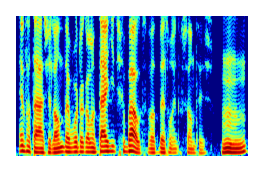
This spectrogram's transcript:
En Fantasialand, daar wordt ook al een tijdje iets gebouwd. Wat best wel interessant is. Mm -hmm.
